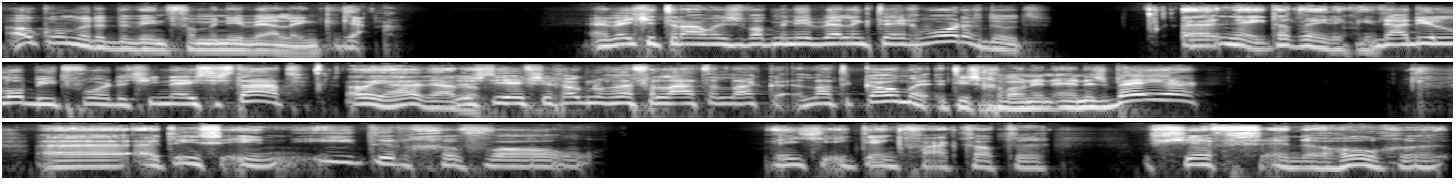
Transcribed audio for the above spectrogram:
Ook onder het bewind van meneer Welling. Ja. En weet je trouwens wat meneer Welling tegenwoordig doet? Eh, nee, dat weet ik niet. Nou, die lobbyt voor de Chinese staat. Oh ja, ja Dus dat, die heeft zich ook nog even laten, la- laten komen. Het is gewoon een NSB'er. Eh, het is in ieder geval. Weet je, ik denk vaak dat de chefs en de hoge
